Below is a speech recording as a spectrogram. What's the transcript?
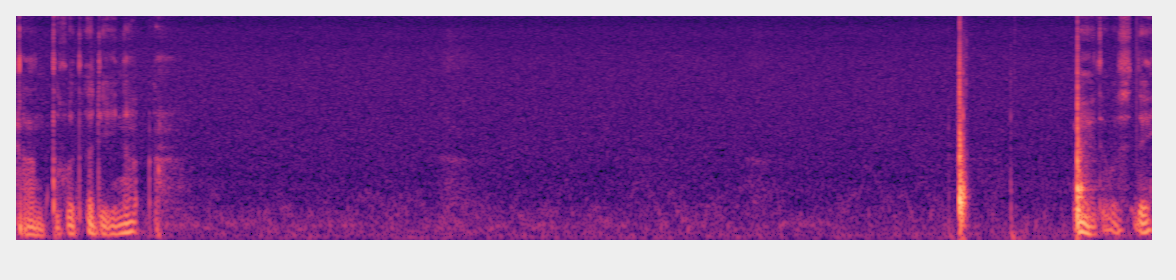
Grandrot Adina. Wait, was the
